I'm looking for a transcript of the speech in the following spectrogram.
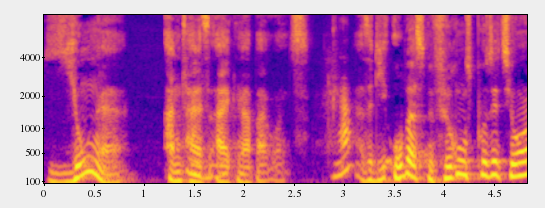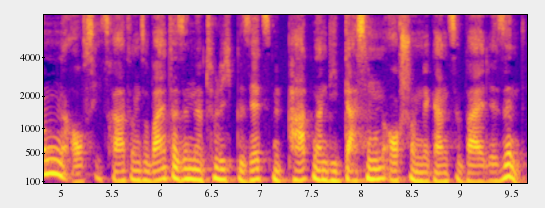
junge Anteilseigner mhm. bei uns. Ja. Also die obersten Führungspositionen, Aufsichtsrat und so weiter, sind natürlich besetzt mit Partnern, die das nun auch schon eine ganze Weile sind.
